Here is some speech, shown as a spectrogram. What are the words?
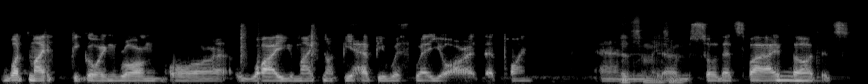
what might be going wrong or why you might not be happy with where you are at that point and That's amazing. Um, so that's why I Mm. thought it's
